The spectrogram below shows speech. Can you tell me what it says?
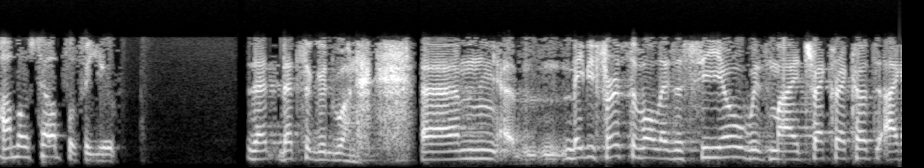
are most helpful for you? That, that's a good one. Um, maybe first of all, as a CEO with my track record, I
